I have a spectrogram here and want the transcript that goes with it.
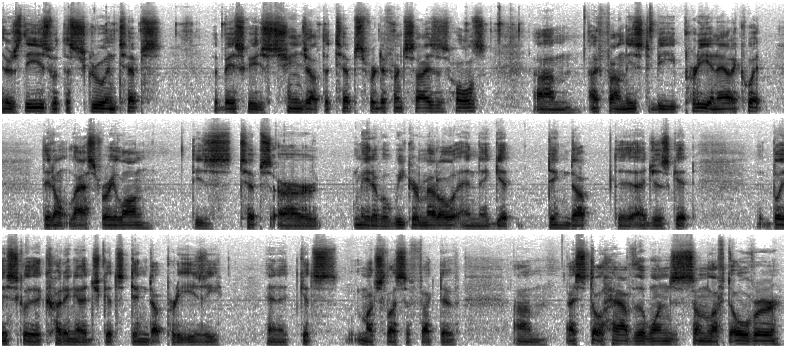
There's these with the screw-in tips that basically just change out the tips for different sizes holes. Um, I found these to be pretty inadequate they don't last very long. These tips are made of a weaker metal and they get dinged up. The edges get, basically the cutting edge gets dinged up pretty easy and it gets much less effective. Um, I still have the ones, some left over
